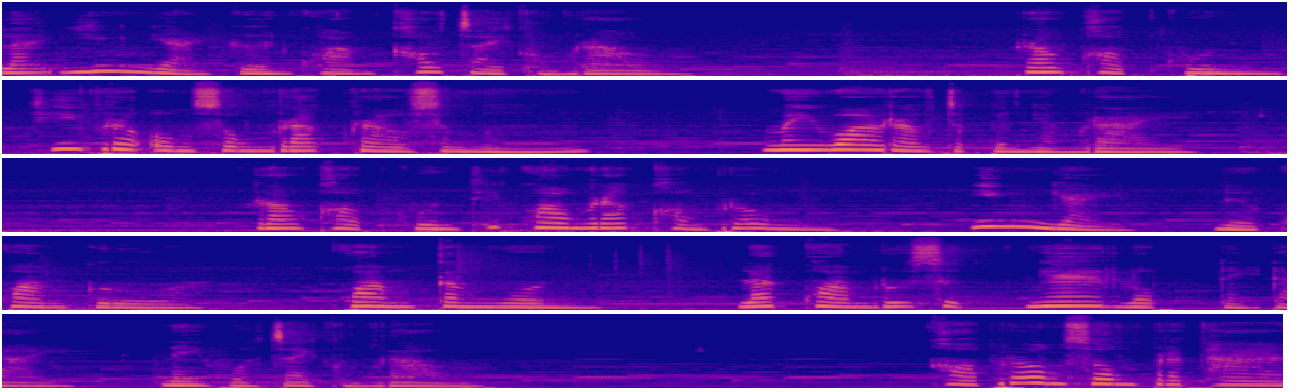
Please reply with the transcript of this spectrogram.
และยิ่งใหญ่เกินความเข้าใจของเรา เราขอบคุณที่พระองค์ทรงรักเราเสมอ ไม่ว่าเราจะเป็นอย่างไร เราขอบคุณที่ความรักของพระองค์ ยิ่งใหญ่เหนือความกลัว ความกังวล และความรู้สึกแง่ลบใด ๆ ในหัวใจของเรา ขอพระองค์ทรงประทาน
